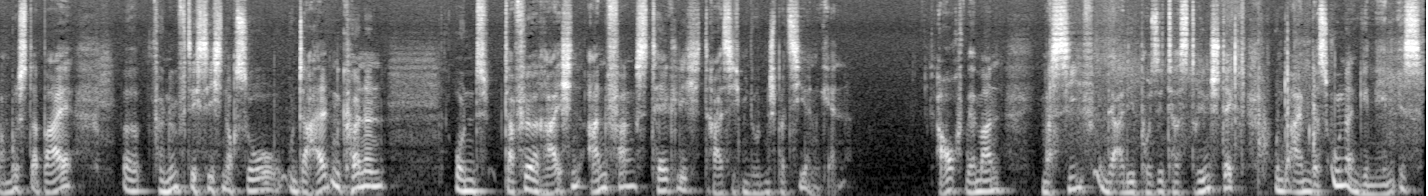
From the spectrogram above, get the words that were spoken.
Man muss dabei äh, vernünftig sich noch so unterhalten können. Und dafür reichen anfangs täglich 30 Minuten spazieren gehen. Auch wenn man massiv in der Adipositas drinsteckt und einem das unangenehm ist,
